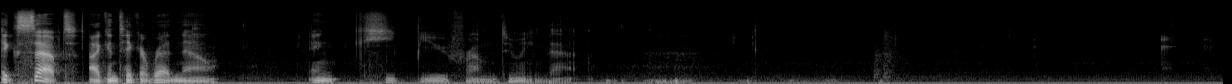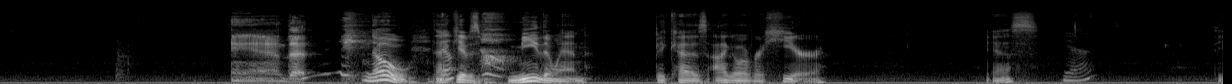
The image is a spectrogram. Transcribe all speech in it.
Except I can take a red now, and keep you from doing that. And that no, that No? gives me the win because I go over here. Yes, Yeah. The-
